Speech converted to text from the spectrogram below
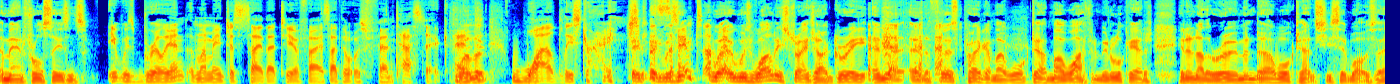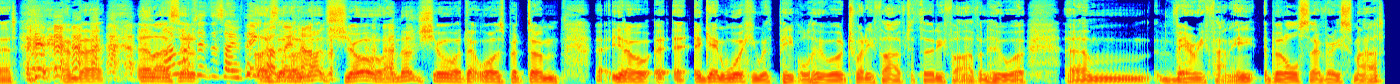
a man for all seasons. It was brilliant, and let me just say that to your face. I thought it was fantastic and well, wildly strange. It, it was it, well, it was wildly strange. I agree. And, uh, and, the first program, I walked out. My wife had been looking at it in another room, and I uh, walked out, and she said, "What was that?" And, uh, and I my said, wife the same thing. I said, "I'm not sure. I'm not sure what that was." But um, uh, you know, again, working with people who were 25 to 35 and who were um, very funny, but also very smart,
